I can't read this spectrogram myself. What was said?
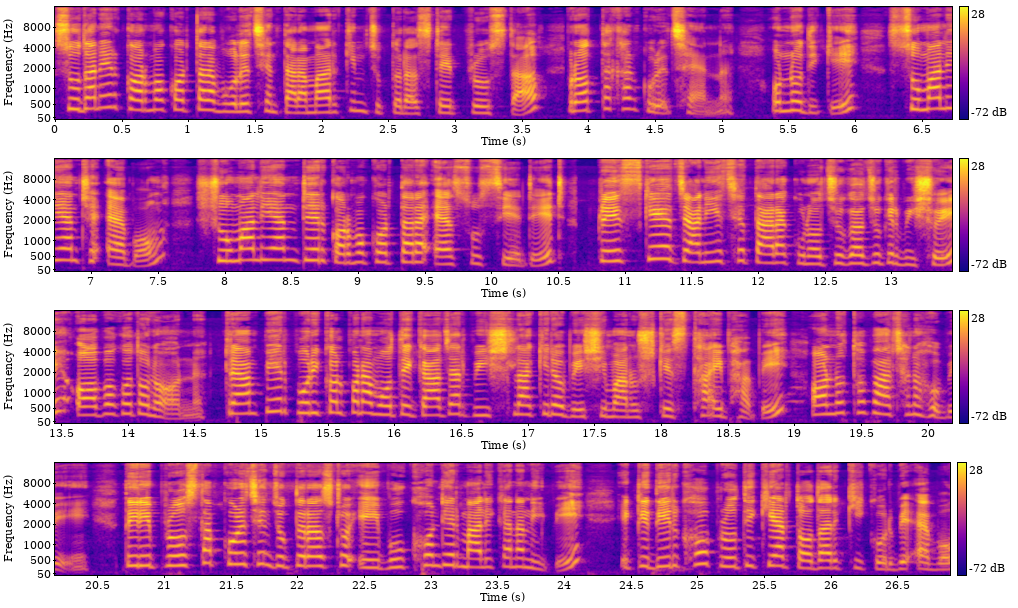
সুদানের কর্মকর্তারা বলেছেন, তারা মার্কিন যুক্তরাষ্ট্রের প্রস্তাব প্রত্যাখ্যান করেছেন। অন্যদিকে, সোমালিয়ান্ট এবং সোমালিয়ান্টের কর্মকর্তারা অ্যাসোসিয়েটেড প্রেসকে জানিয়েছে তারা কোনো যোগাযোগের বিষয়ে অবগত নন। ট্রাম্পের পরিকল্পনা মতে গাজার বিশ লাখেরও বেশি মানুষকে স্থায়ীভাবে অন্যত্র পাঠানো হবে। তিনি প্রস্তাব করেছেন যুক্তরাষ্ট্র এই ভূখণ্ডের মালিকানা নিবে, একটি দীর্ঘ প্রতিক্রিয়ার তদারকি করবে এবং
